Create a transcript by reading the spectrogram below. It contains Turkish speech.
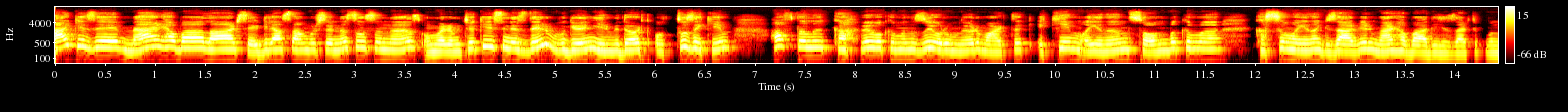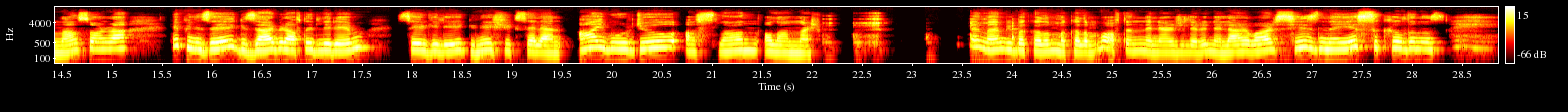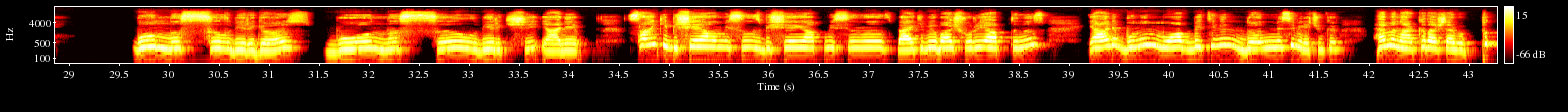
Herkese merhabalar. Sevgili Aslan Burçları nasılsınız? Umarım çok iyisinizdir. Bugün 24-30 Ekim haftalık kahve bakımınızı yorumluyorum artık. Ekim ayının son bakımı. Kasım ayına güzel bir merhaba diyeceğiz artık bundan sonra. Hepinize güzel bir hafta dilerim. Sevgili güneş yükselen ay burcu aslan olanlar. Hemen bir bakalım bakalım bu haftanın enerjileri neler var? Siz neye sıkıldınız? Bu nasıl bir göz? Bu nasıl bir kişi? Yani sanki bir şey almışsınız, bir şey yapmışsınız, belki bir başvuru yaptınız. Yani bunun muhabbetinin dönmesi bile çünkü hemen arkadaşlar bu pıt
